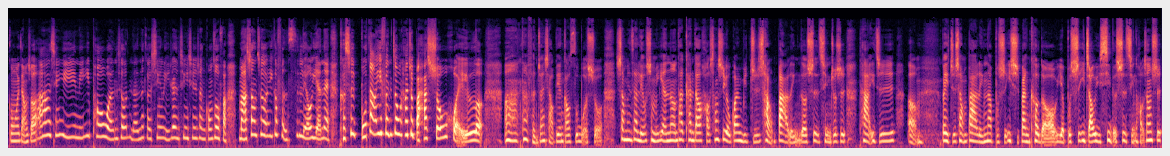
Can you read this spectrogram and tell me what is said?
跟我讲说：“啊，心怡，你一 po 文说你的那个心理韧性线上工作坊，马上就有一个粉丝留言呢。可是不到一分钟，他就把它收回了啊。”那粉专小编告诉我说，上面在留什么言呢？他看到好像是有关于职场霸凌的事情，就是他一直嗯。被职场霸凌，那不是一时半刻的哦，也不是一朝一夕的事情，好像是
